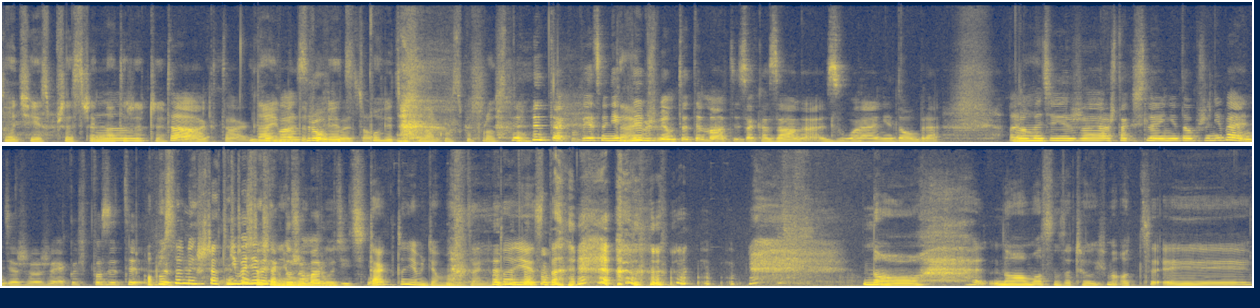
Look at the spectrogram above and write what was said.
To dzisiaj jest przestrzeń na te E, rzeczy. Tak, tak, Dajmy chyba to, zróbmy powiedz, to. powiedzmy to na głos po prostu. tak, powiedzmy, niech Tak. wybrzmią te tematy zakazane, złe, niedobre. Ale mam No. nadzieję, że aż tak źle i niedobrze nie będzie, że, że jakoś pozytywnie. O pozytywnych rzeczach też Nie będziemy tak nie dużo mówi. marudzić, nie? Tak, to nie będzie o marudzeniu. To nie jest... No, no mocno zaczęłyśmy od, yy,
